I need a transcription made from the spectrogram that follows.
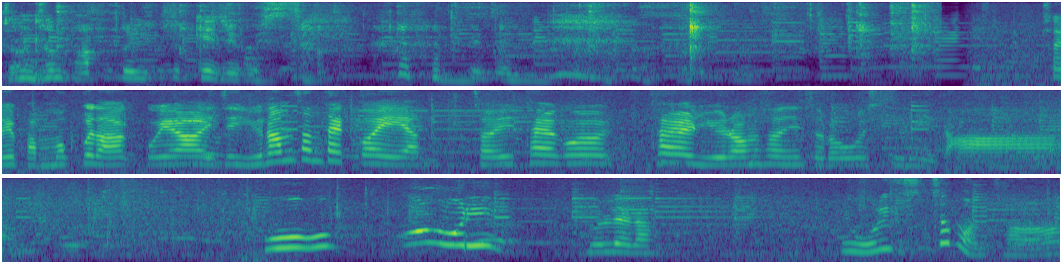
점점 밥도 익숙해지고 있어. 저희 밥 먹고 나왔고요. 이제 유람선 탈 거예요. 저희 탈고 탈 유람선이 들어오고 있습니다. 오, 오, 오리. 놀래라. 오, 오리 진짜 많다.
